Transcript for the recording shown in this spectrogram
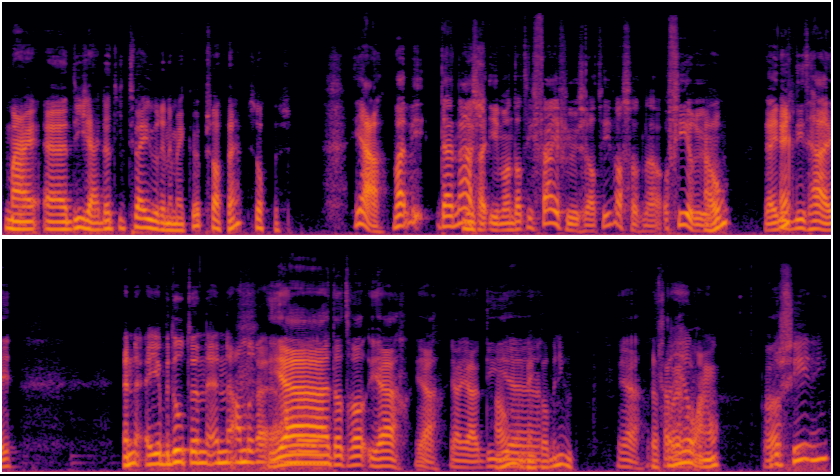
Maar eh, die zei dat hij twee uur in de make-up zat, hè, s ochtends. ja maar wie, daarna Dus- zei iemand dat hij vijf uur zat. Wie was dat nou? Of vier uur? Oh, nee, niet, niet hij. en je bedoelt een, een andere... ja, andere- dat wel. Ja, ja, ja, ja. Die, Oh, dan ben ik wel benieuwd. ja, Dat is wel heel lang, hoor. Wat? Een serie?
